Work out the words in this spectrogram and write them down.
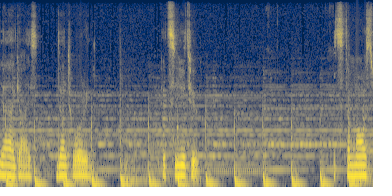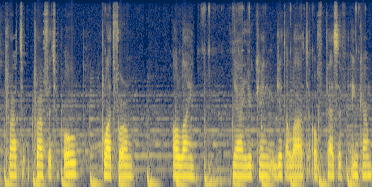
Yeah guys don't worry. It's YouTube it's the most profitable platform online. Yeah you can get a lot of passive income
